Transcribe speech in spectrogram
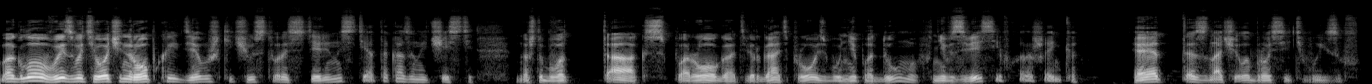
могло вызвать у очень робкой девушки чувство растерянности от оказанной чести, но чтобы вот так с порога отвергать просьбу, не подумав, не взвесив хорошенько, это значило бросить вызов.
